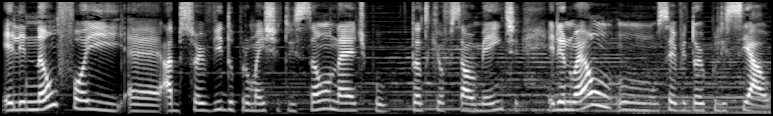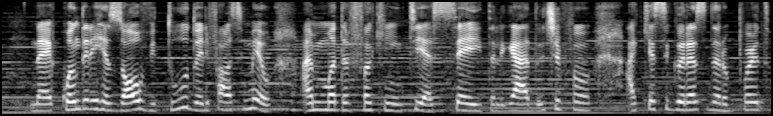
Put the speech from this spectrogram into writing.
ele não foi é, absorvido por uma instituição, né? Tipo, tanto que oficialmente ele não é um, um servidor policial, né? Quando ele resolve tudo, ele fala assim: Meu, I'm motherfucking TSA, tá ligado? Tipo, aqui é segurança do aeroporto,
